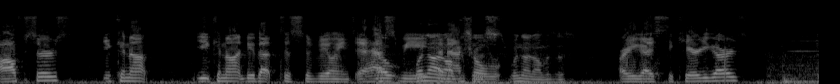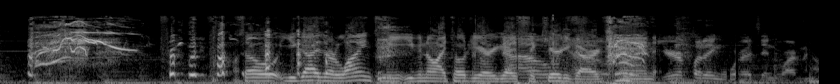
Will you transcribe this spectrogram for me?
officers, you cannot you cannot do that to civilians. It has No, to be we're not an officers. actual. We're not officers. Are you guys security guards? Friendly fire. So you guys are lying to me, even though I told you you're guys No, security no. guards, and You're putting words into our mouth.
